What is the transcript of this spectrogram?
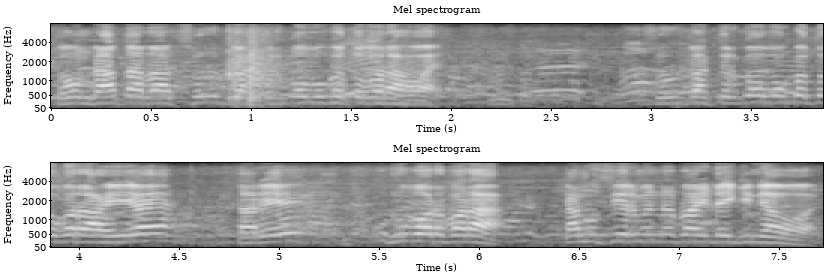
তখন রাতারাত স্বরূপ ডাক্তারকে অবগত করা হয়। স্বরূপ ডাক্তারকে অবগত করা হইয়া তারে রুবার পাড়া কানু চেয়ারম্যানের বাড়ি ডাইকি নেওয়া হয়?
